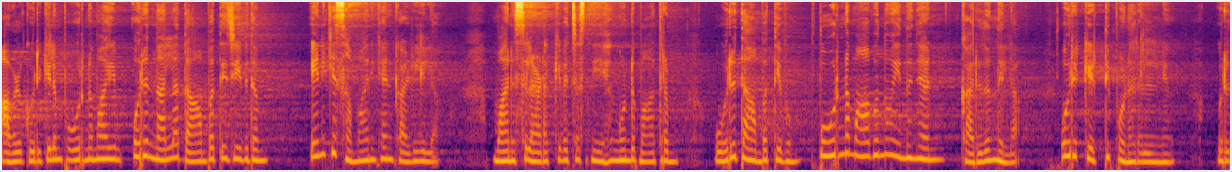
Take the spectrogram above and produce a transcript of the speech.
അവൾക്കൊരിക്കലും പൂർണമായും ഒരു നല്ല ദാമ്പത്യ ജീവിതം എനിക്ക് സമ്മാനിക്കാൻ കഴിയില്ല. മനസ്സിൽ അടക്കി വെച്ച സ്നേഹം കൊണ്ട് മാത്രം ഒരു ദാമ്പത്യവും പൂർണമാകുന്നു എന്ന് ഞാൻ കരുതുന്നില്ല. ഒരു കെട്ടിപ്പുണരലിന് ഒരു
